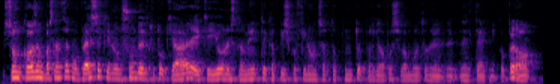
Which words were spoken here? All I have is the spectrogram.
sono cose abbastanza complesse che non sono del tutto chiare e che io onestamente capisco fino a un certo punto perché dopo si va molto nel, nel tecnico, però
